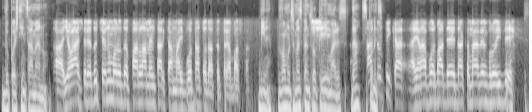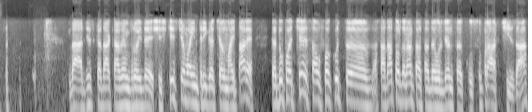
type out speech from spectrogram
După știința mea, nu. Da, eu aș reduce numărul de parlamentari, că am mai votat odată treaba asta. Bine, vă mulțumesc pentru opinii, și... Marius. Da, spuneți. un pic, era vorba de dacă mai avem vreo idee. da, a zis că dacă avem vreo idee. Și știți ce mă intrigă cel mai tare? Că după ce s-au făcut, uh, s-a dat ordonanța asta de urgență cu supraacciza,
